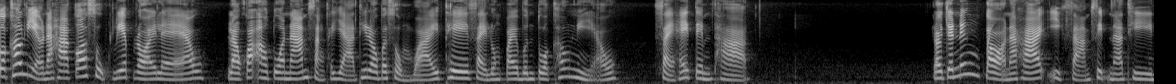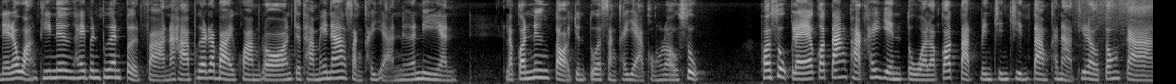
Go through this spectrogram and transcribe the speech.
ตัวข้าวเหนียวนะคะ ก็สุกเรียบร้อยแล้ว เราก็เอาตัวน้ำสังขยาที่เราผสมไว้เทใส่ลงไปบนตัวข้าวเหนียว ใส่ให้เต็มถาด เราจะนึ่งต่อนะคะอีก 30 นาทีในระหว่างที่นึ่งให้เพื่อนๆเปิดฝานะคะ เพื่อระบายความร้อนจะทำให้หน้าสังขยาเนื้อเนียน แล้วก็นึ่งต่อจนตัวสังขยาของเราสุกพอสุกแล้วก็ตั้งพักให้เย็นตัว แล้วก็ตัดเป็นชิ้นๆตามขนาดที่เราต้องการ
